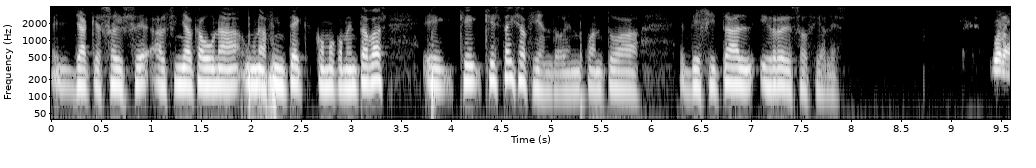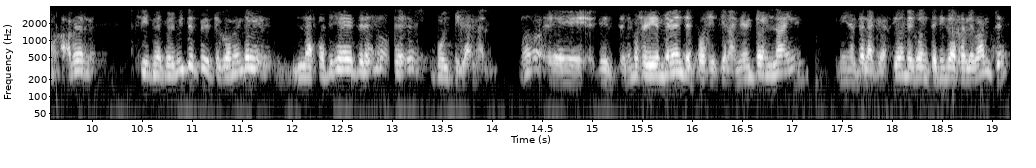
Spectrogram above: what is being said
ya que sois al fin y al cabo una, una fintech, como comentabas, ¿qué, ¿qué estáis haciendo en cuanto a digital y redes sociales? Bueno, a ver, si me permite, te comento que la estrategia que tenemos es multicanal. ¿no? Eh, tenemos evidentemente posicionamiento online mediante la creación de contenido relevante,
